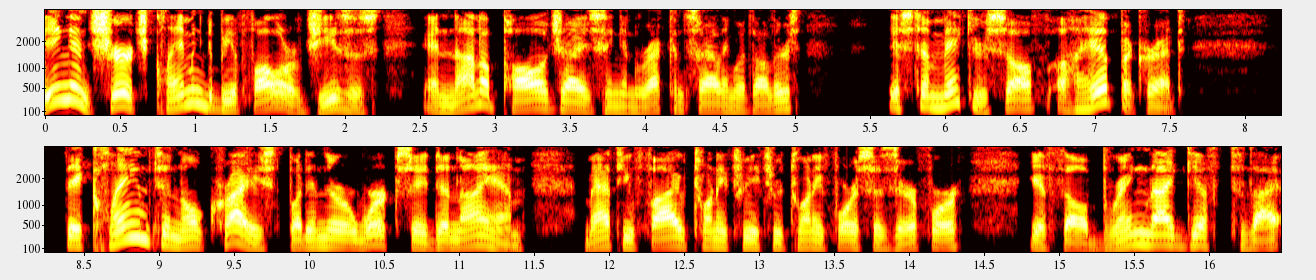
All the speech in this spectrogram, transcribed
Being in church, claiming to be a follower of Jesus, and not apologizing and reconciling with others is to make yourself a hypocrite. They claim to know Christ, but in their works they deny him. Matthew 5, 23 through 24 says, Therefore, if thou bring thy gift to thy,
